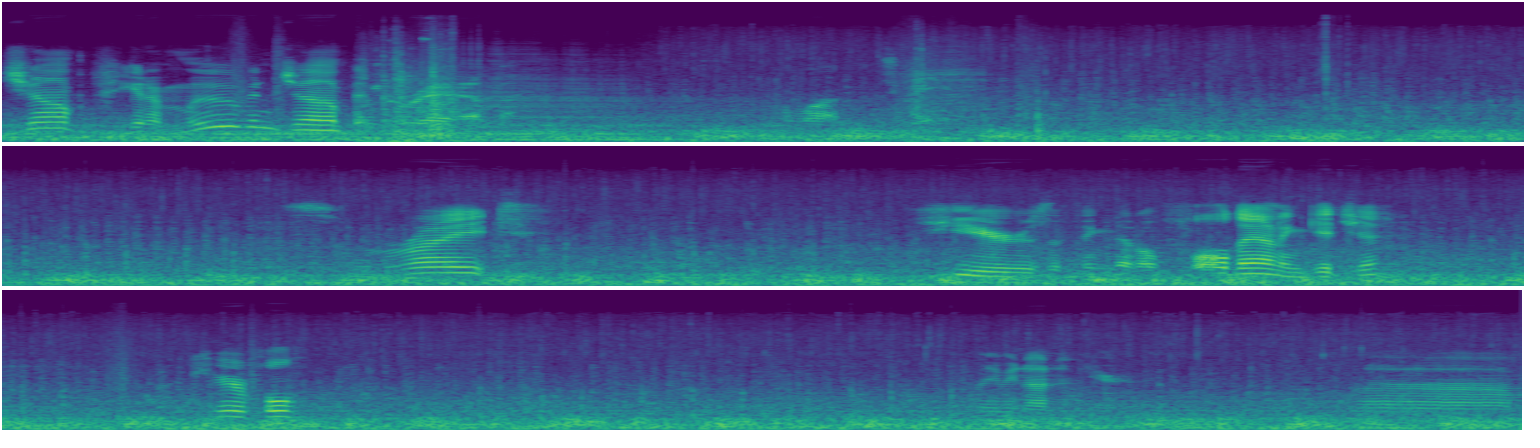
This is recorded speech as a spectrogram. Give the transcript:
Jump, you gotta move and jump and grab. A lot in this game. Right here is a thing that'll fall down and get you. Careful. Maybe not in here. Um,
